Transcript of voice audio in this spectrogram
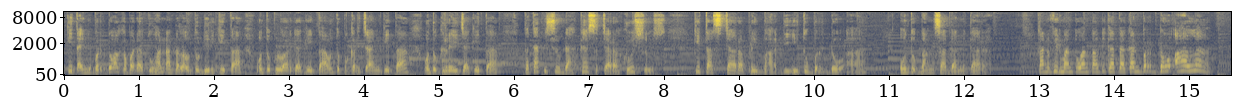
kita ini berdoa kepada Tuhan adalah untuk diri kita, untuk keluarga kita, untuk pekerjaan kita, untuk gereja kita. Tetapi sudahkah secara khusus kita secara pribadi itu berdoa untuk bangsa dan negara? Karena firman Tuhan tadi katakan berdoalah.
